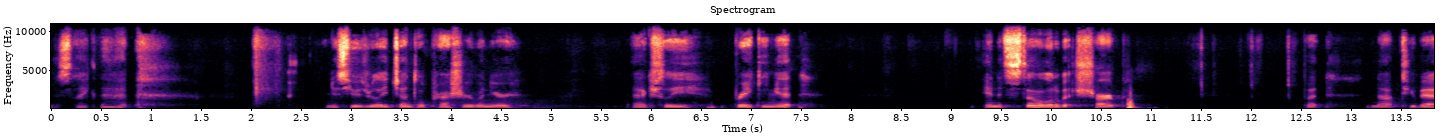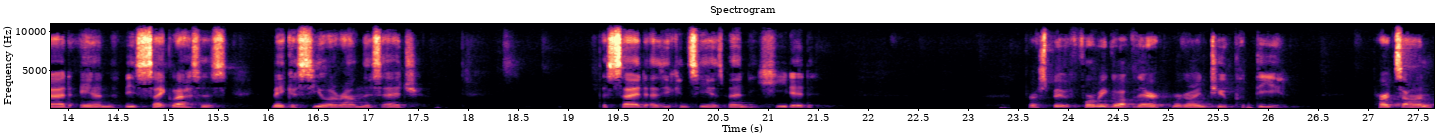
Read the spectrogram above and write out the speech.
Just like that. Just use really gentle pressure when you're actually breaking it. And it's still a little bit sharp, but not too bad, and these sight glasses make a seal around this edge. This side, as you can see, has been heated. First, before we go up there, we're going to put the parts on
